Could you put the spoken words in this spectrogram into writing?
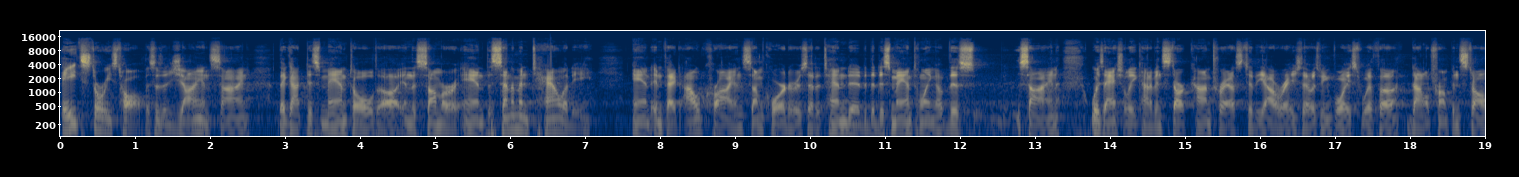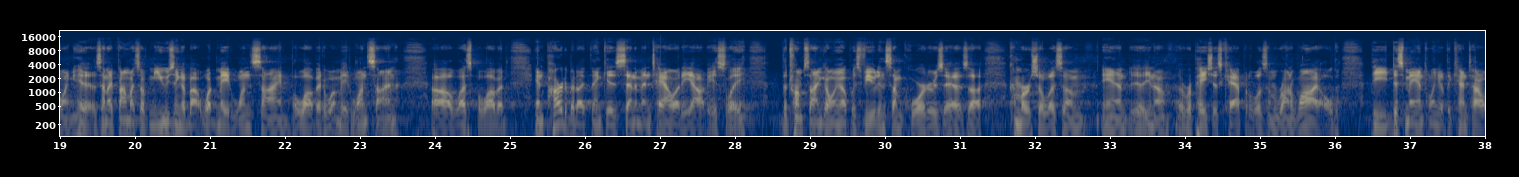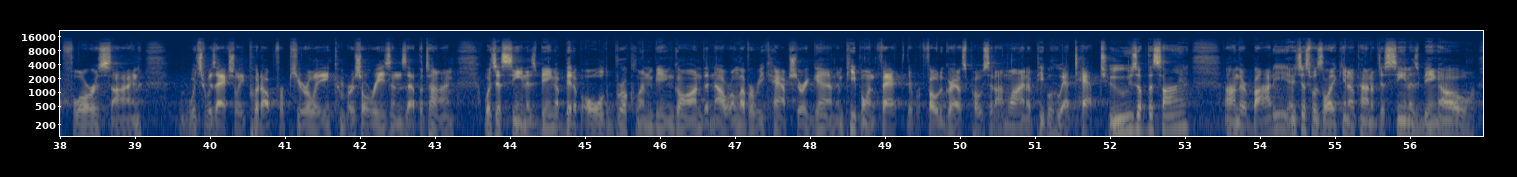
eight stories tall. This is a giant sign that got dismantled uh, in the summer, and the sentimentality and, in fact, outcry in some quarters that attended the dismantling of this sign was actually kind of in stark contrast to the outrage that was being voiced with uh, Donald Trump installing his. And I found myself musing about what made one sign beloved what made one sign uh, less beloved. And part of it, I think, is sentimentality, obviously the Trump sign going up was viewed in some quarters as uh, commercialism and uh, you know rapacious capitalism run wild. The dismantling of the Kentile Floors sign, which was actually put up for purely commercial reasons at the time, was just seen as being a bit of old Brooklyn being gone that now we'll never recapture again. And people, in fact, there were photographs posted online of people who had tattoos of the sign on their body. It just was like, you know, kind of just seen as being, oh,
